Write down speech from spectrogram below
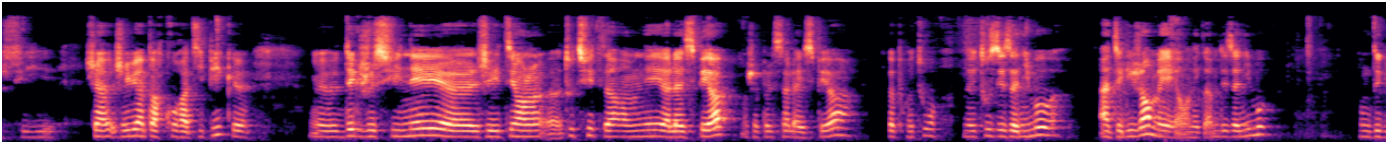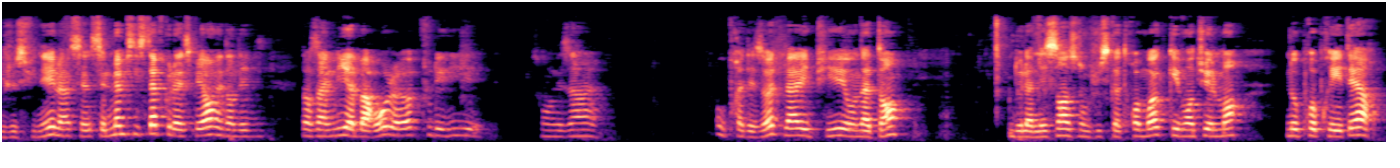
j'ai eu un parcours atypique. Euh, dès que je suis née, euh, j'ai été euh, tout de suite emmenée à la SPA. J'appelle ça la SPA. Après tout, on est tous des animaux, hein. intelligents, mais on est quand même des animaux. Donc dès que je suis née, là, c'est le même système que la SPA. On est dans dans un lit à barreaux, là, hop, tous les lits sont les uns auprès des autres, là, et puis on attend de la naissance, donc jusqu'à trois mois, qu'éventuellement nos propriétaires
